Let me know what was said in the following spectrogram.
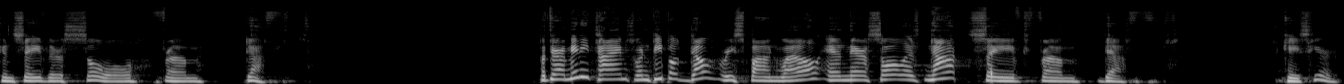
can save their soul from death. But there are many times when people don't respond well and their soul is not saved from death. The case here.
